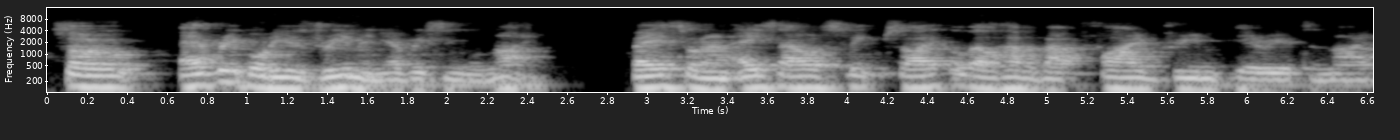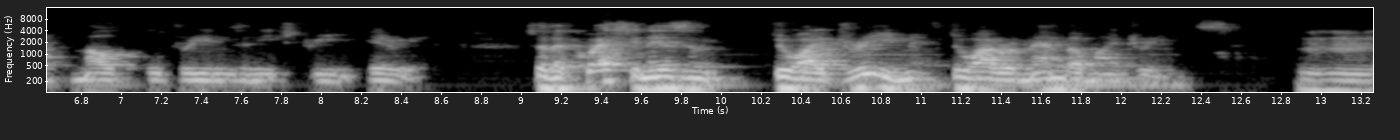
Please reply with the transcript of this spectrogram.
So everybody is dreaming every single night. Based on an eight hour sleep cycle, they'll have about five dream periods a night, multiple dreams in each dream period. So the question isn't do I dream? It's do I remember my dreams? Mm-hmm.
